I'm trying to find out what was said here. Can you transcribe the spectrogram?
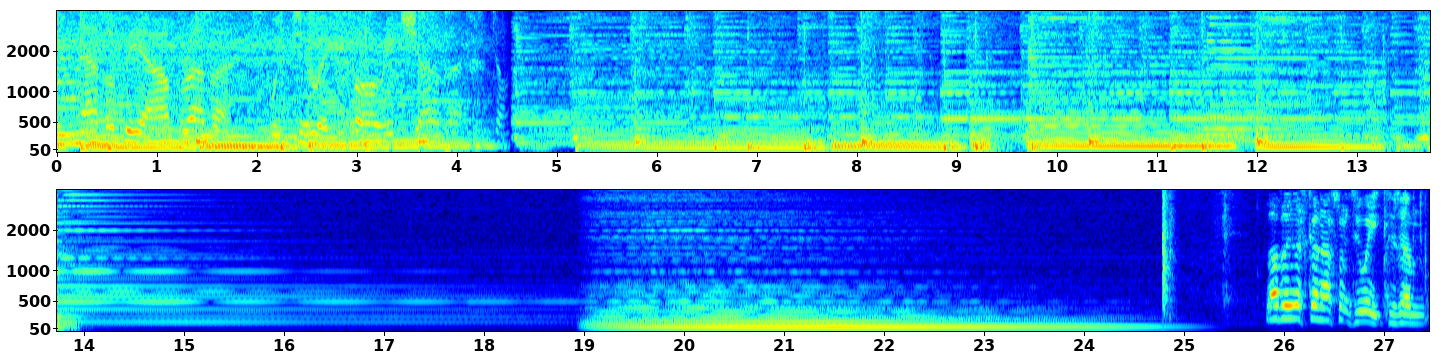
You'll never be our brother. We do it for each other. Don't- Lovely, let's go and have something to eat because um,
